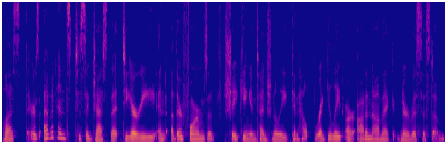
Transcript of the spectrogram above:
Plus, there's evidence to suggest that TRE and other forms of shaking intentionally can help regulate our autonomic nervous system,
